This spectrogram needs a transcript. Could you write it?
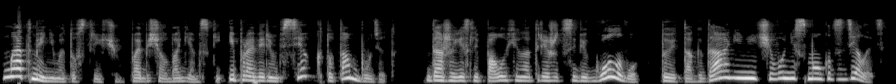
Мы отменим эту встречу, пообещал Богемский, и проверим всех, кто там будет. Даже если Полухин отрежет себе голову, то и тогда они ничего не смогут сделать.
